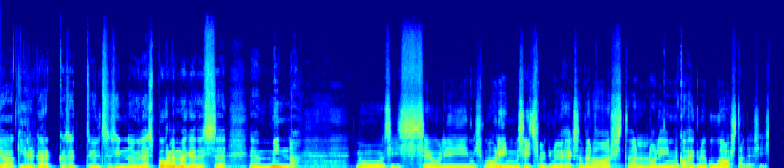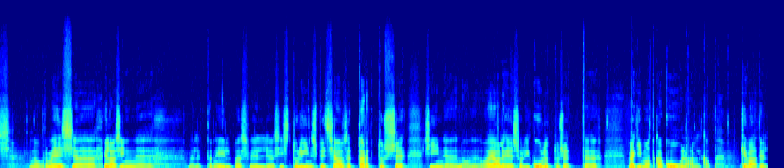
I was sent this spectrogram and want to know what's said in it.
ja kirg ärkas, et üldse sinna ülespoole mägedesse eh, minna? no siis see oli, mis ma olin, seitsmekümne üheksandal aastal olin kahekümne kuue aastane siis, noor mees ja elasin eh, mäletan Elvas veel ja siis tulin spetsiaalselt Tartusse, siin no, ajalehes oli kuulutus, et eh, Mägimatka kool algab kevadel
